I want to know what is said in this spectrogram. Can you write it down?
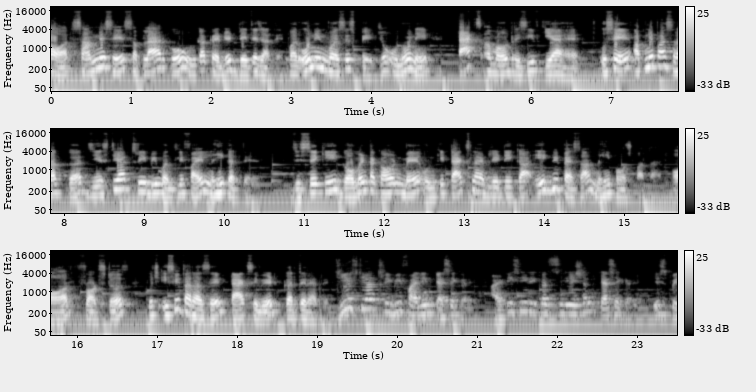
और सामने से सप्लायर को उनका क्रेडिट देते जाते हैं। पर उन इन्वॉइसेस पे जो उन्होंने टैक्स अमाउंट रिसीव किया है, उसे अपने पास रखकर जीएसटीआर थ्री भी मंथली फ़ाइल नहीं करते हैं, जिससे कि गवर्नमेंट अकाउंट में उनकी टैक्स लाइबिलिटी का एक भी पैसा नहीं पहुँच पाता है। और फ्रॉडस्टर्स कुछ इसी तरह से टैक्स इवेड करते रहते हैं। जीएसटीआर थ्री बी फाइलिंग कैसे करें? आईटीसी रिकन्सिलियेशन कैसे करें? इस पे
